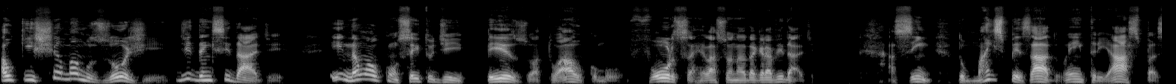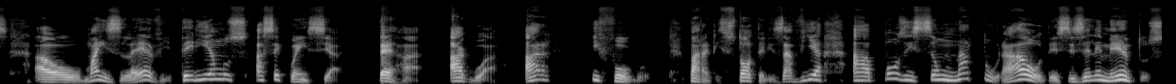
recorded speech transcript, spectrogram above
ao que chamamos hoje de densidade, e não ao conceito de peso atual como força relacionada à gravidade. Assim, do mais pesado, entre aspas, ao mais leve, teríamos a sequência terra, água, ar e fogo. Para Aristóteles, havia a posição natural desses elementos,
